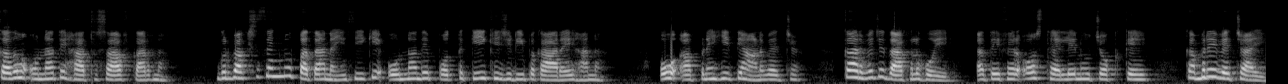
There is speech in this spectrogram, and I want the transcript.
ਕਦੋਂ ਉਹਨਾਂ ਤੇ ਹੱਥ ਸਾਫ਼ ਕਰਨ। ਗੁਰਬਖਸ਼ ਸਿੰਘ ਨੂੰ ਪਤਾ ਨਹੀਂ ਸੀ ਕਿ ਉਹਨਾਂ ਦੇ ਪੁੱਤ ਕੀ ਖਿਚੜੀ ਪਕਾ ਰਹੇ ਹਨ। ਉਹ ਆਪਣੇ ਹੀ ਧਿਆਨ ਵਿੱਚ ਘਰ ਵਿੱਚ ਦਾਖਲ ਹੋਏ ਅਤੇ ਫਿਰ ਉਸ ਥੈਲੇ ਨੂੰ ਚੁੱਕ ਕੇ ਕਮਰੇ ਵਿੱਚ ਆਏ।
